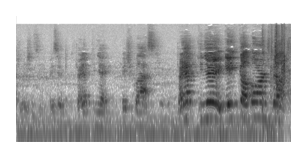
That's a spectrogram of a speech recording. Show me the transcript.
Congratulations. Face it. Try it up, Kinye. Face your class. Try it up, Kinye. Eighth cup orange belt.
